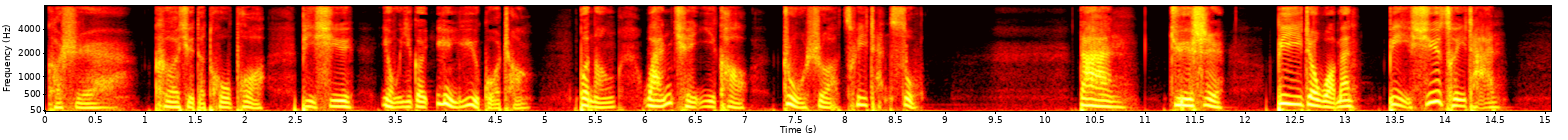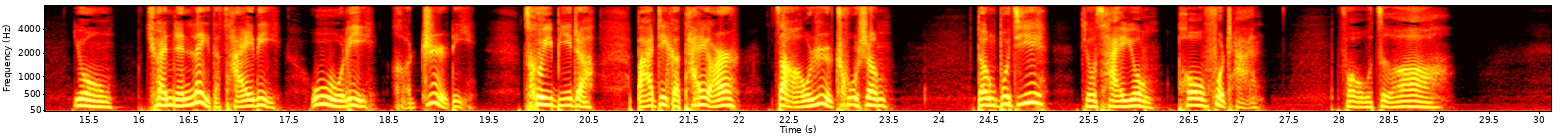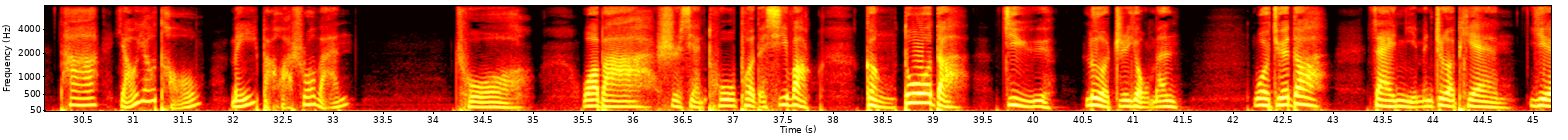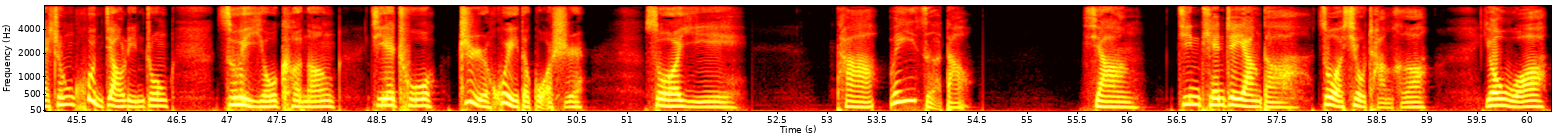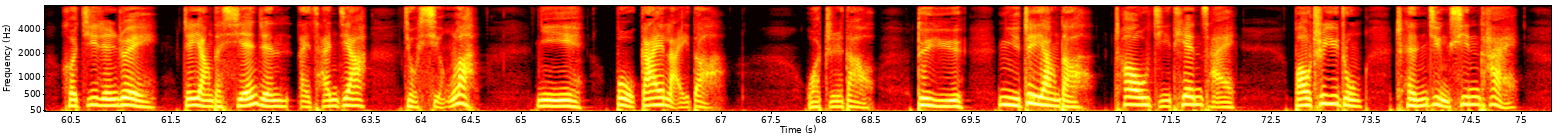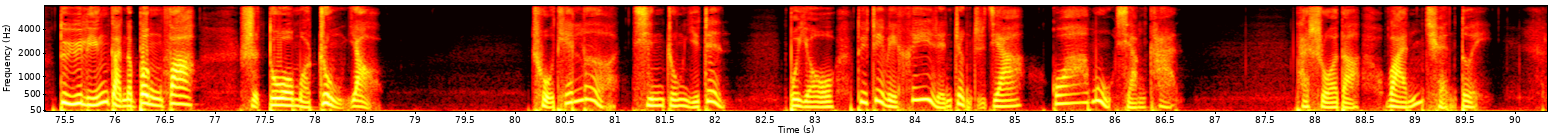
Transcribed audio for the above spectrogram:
可是，科学的突破必须有一个孕育过程，不能完全依靠注射催产素。但局势逼着我们必须催产，用全人类的财力。物力和智力，催逼着把这个胎儿早日出生，等不及就采用剖腹产，否则……他摇摇头，没把话说完。初，我把实现突破的希望，更多的寄予乐之友们。我觉得，在你们这片……野生混交林中，最有可能结出智慧的果实，所以，他威责道：“像今天这样的作秀场合，由我和吉仁瑞这样的闲人来参加就行了。你不该来的。我知道，对于你这样的超级天才，保持一种沉静心态，对于灵感的迸发是多么重要。楚天乐心中一震，不由对这位黑人政治家刮目相看。他说的完全对，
